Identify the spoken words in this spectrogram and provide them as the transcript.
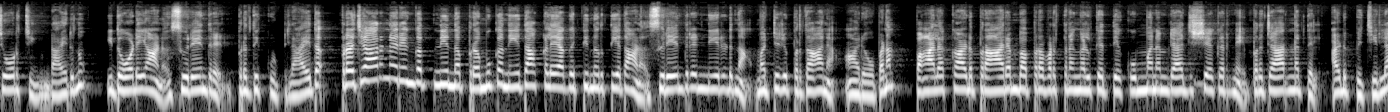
ചോർച്ചയുണ്ടായിരുന്നു. ഇതോടെയാണ് സുരേന്ദ്രൻ പ്രതിക്കൂട്ടിലായത്. പ്രചാരണ രംഗത്ത് നിന്ന് പ്രമുഖ നേതാക്കളെ അകറ്റി നിർത്തിയതാണ് സുരേന്ദ്രൻ നേരിടുന്ന മറ്റൊരു പ്രധാന ആരോപണം. പാലക്കാട് പ്രാരംഭ പ്രവർത്തനങ്ങൾക്കെത്തിയ കുമ്മനം രാജശേഖരനെ പ്രചാരണത്തിൽ അടുപ്പിച്ചില്ല.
